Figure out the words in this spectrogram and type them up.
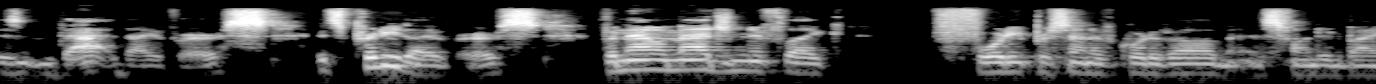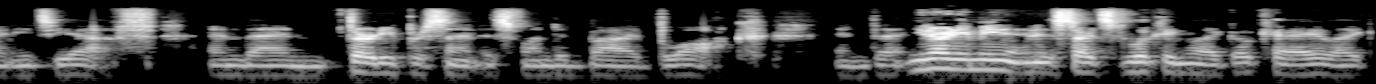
isn't that diverse. It's pretty diverse. But now imagine if like 40% of core development is funded by an ETF and then 30% is funded by block. And then, you know what I mean? And it starts looking like okay like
